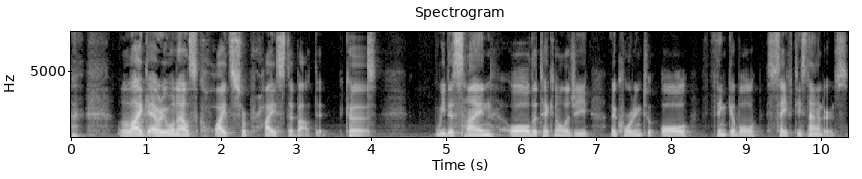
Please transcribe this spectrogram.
like everyone else, quite surprised about it because we design all the technology according to all thinkable safety standards.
